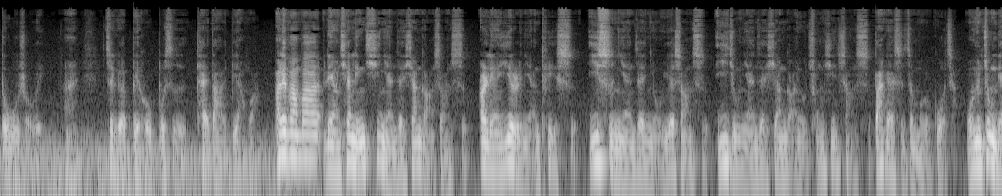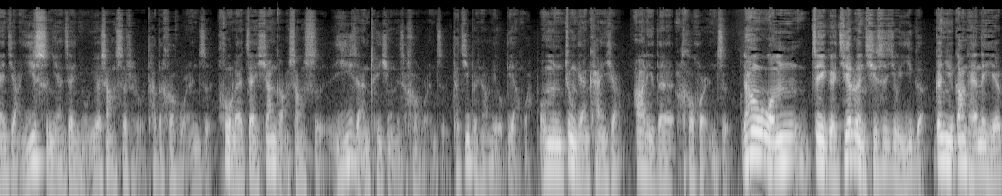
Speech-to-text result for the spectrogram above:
都无所谓啊。这个背后不是太大的变化。阿里巴巴两千零七年在香港上市，二零一二年退市，一四年在纽约上市，一九年在香港又重新上市，大概是这么个过程。我们重点讲一四年在纽约上市的时候，它的合伙人制；后来在香港上市，依然推行的是合伙人制，它基本上没有变化。我们重点看一下阿里的合伙人制，然后我们这个结论其实就一个，根据刚才那些。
